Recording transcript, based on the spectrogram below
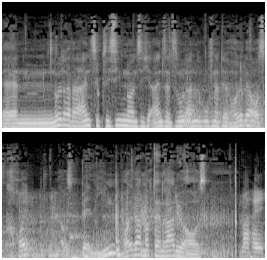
Ähm, 0331 70 97 110 angerufen hat der Holger aus Kreuz, aus Berlin. Holger, mach dein Radio aus. Mach ich.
